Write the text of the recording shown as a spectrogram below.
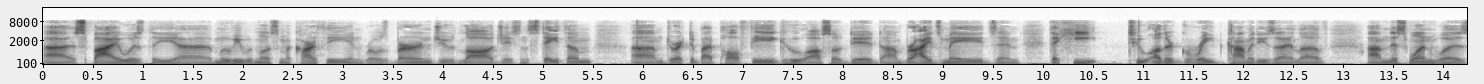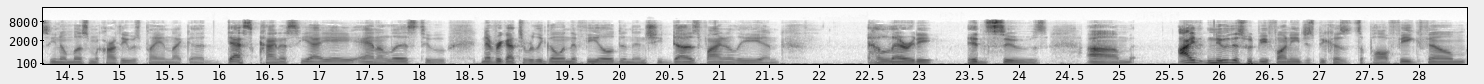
Uh, Spy was the uh, movie with Melissa McCarthy and Rose Byrne, Jude Law, Jason Statham, um, directed by Paul Feig, who also did um, Bridesmaids and The Heat, two other great comedies that I love. Um, this one was, you know, Melissa McCarthy was playing like a desk kind of CIA analyst who never got to really go in the field, and then she does finally, and hilarity ensues. Um, I knew this would be funny just because it's a Paul Feig film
